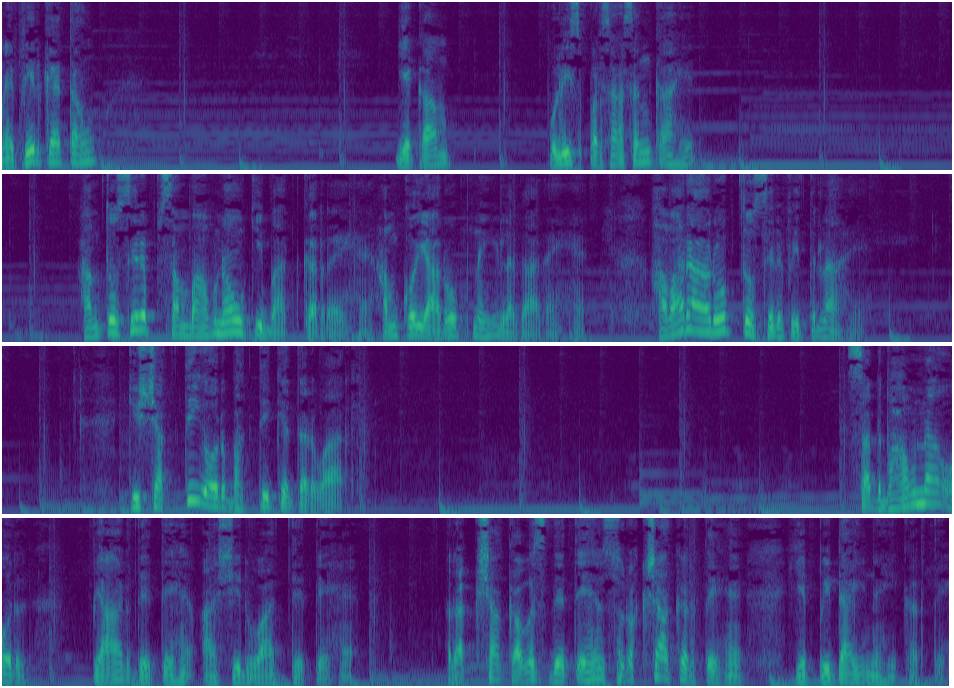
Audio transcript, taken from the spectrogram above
मैं फिर कहता हूँ यह काम पुलिस प्रशासन का है। हम तो सिर्फ़ संभावनाओं की बात कर रहे हैं, हम कोई आरोप नहीं लगा रहे हैं। हमारा आरोप तो सिर्फ़ इतना है कि शक्ति और भक्ति के दरबार, सद्भावना और प्यार देते हैं, आशीर्वाद देते हैं। रक्षा कवच देते हैं, सुरक्षा करते हैं, ये पिटाई नहीं करते।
